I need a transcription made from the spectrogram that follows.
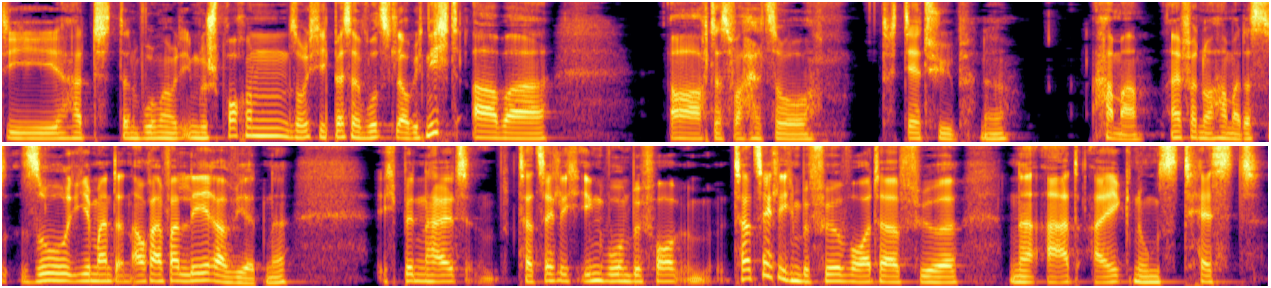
die hat dann wohl mal mit ihm gesprochen. So richtig besser wurde es, glaube ich, nicht, aber ach, das war halt so der Typ, ne? Hammer. Einfach nur Hammer, dass so jemand dann auch einfach Lehrer wird, ne? Ich bin halt tatsächlich irgendwo ein, Bevor tatsächlich ein Befürworter für eine Art Eignungstest.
